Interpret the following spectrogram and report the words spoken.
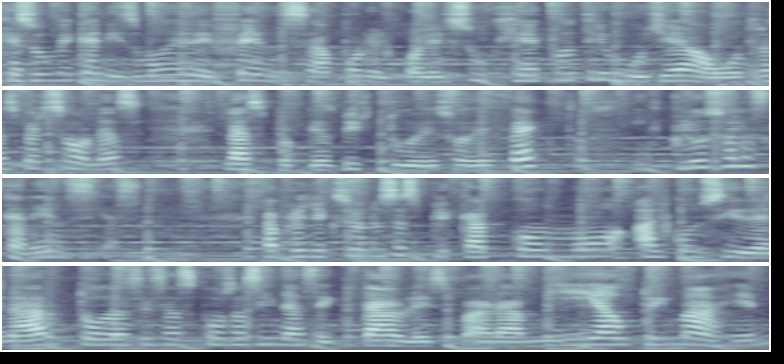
que es un mecanismo de defensa por el cual el sujeto atribuye a otras personas las propias virtudes o defectos, incluso las carencias. La proyección nos explica cómo al considerar todas esas cosas inaceptables para mi autoimagen,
